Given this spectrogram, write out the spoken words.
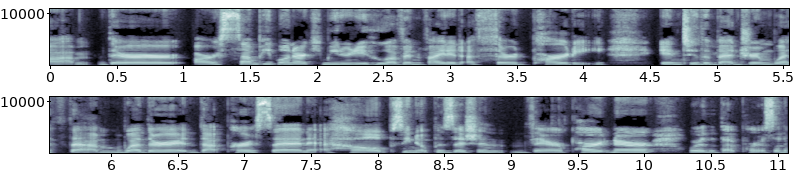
Um, there are some people in our community who have invited a third party into the mm-hmm. bedroom with them, whether that person helps, you know, position their partner, whether that person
